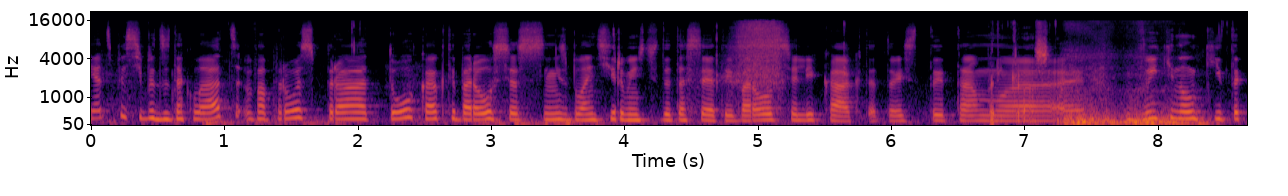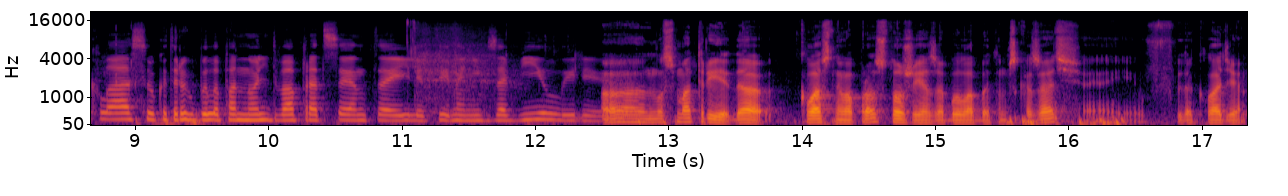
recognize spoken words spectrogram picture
Привет, спасибо за доклад. Вопрос про то, как ты боролся с несбалансированностью датасета и боролся ли как-то. То есть ты там э, выкинул какие-то классы, у которых было по 0,2%, или ты на них забил? Или... А, ну смотри, да, классный вопрос, тоже я забыл об этом сказать э, в докладе.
